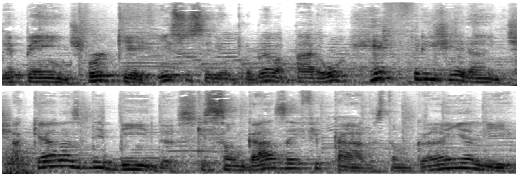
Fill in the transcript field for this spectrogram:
Depende Depende. Por quê? Isso seria um problema para o refrigerante. Aquelas bebidas que são gaseificadas, então ganha ali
